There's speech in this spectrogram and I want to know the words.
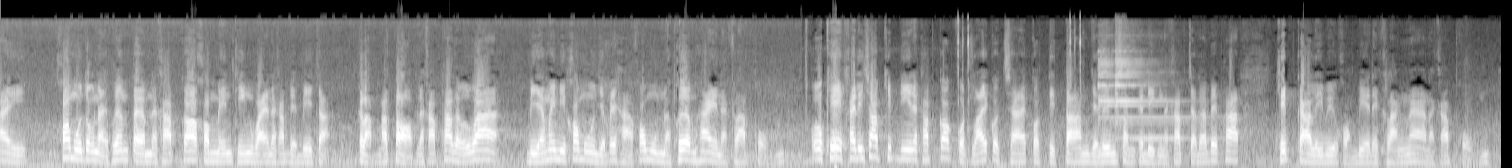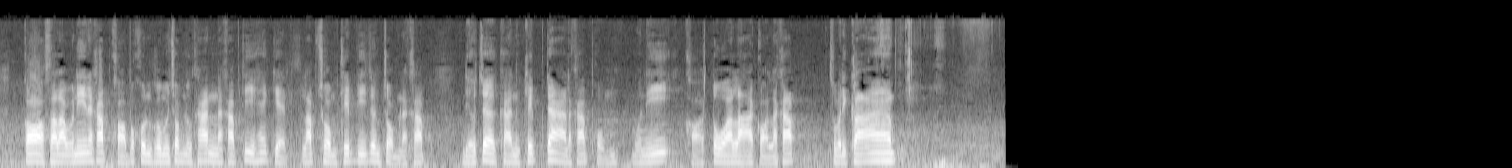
ข้อมูลตรงไหนเพิ่มเติมนะครับ ก็คอมเมนต์ทิ้งไว้นะครับเดี๋ยวเบจะกลับมาตอบนะครับ ถ้าสมมติว่า เบียร์ยังไม่มีข้อมูลอย่าไปหาข้อมูลมาเพิ่มให้นะครับผมโอเคใครที่ชอบคลิปนี้นะครับก็กดไลค์กดแชร์กดติดตามอย่าลืมสั่นกระดิ่งนะครับจะได้ไม่พลาดคลิปการรีวิวของเบียร์ในครั้งหน้านะครับผมก็สำหรับวันนี้นะครับขอบพระคุณคุณผู้ชมทุกท่านนะครับที่ให้เกียรติรับชมคลิปนี้จนจบนะครับเดี๋ยวเจอกันคลิปหน้านะครับผมวันนี้ขอตัวลาก่อนแล้วครับ สวัสดีครับ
